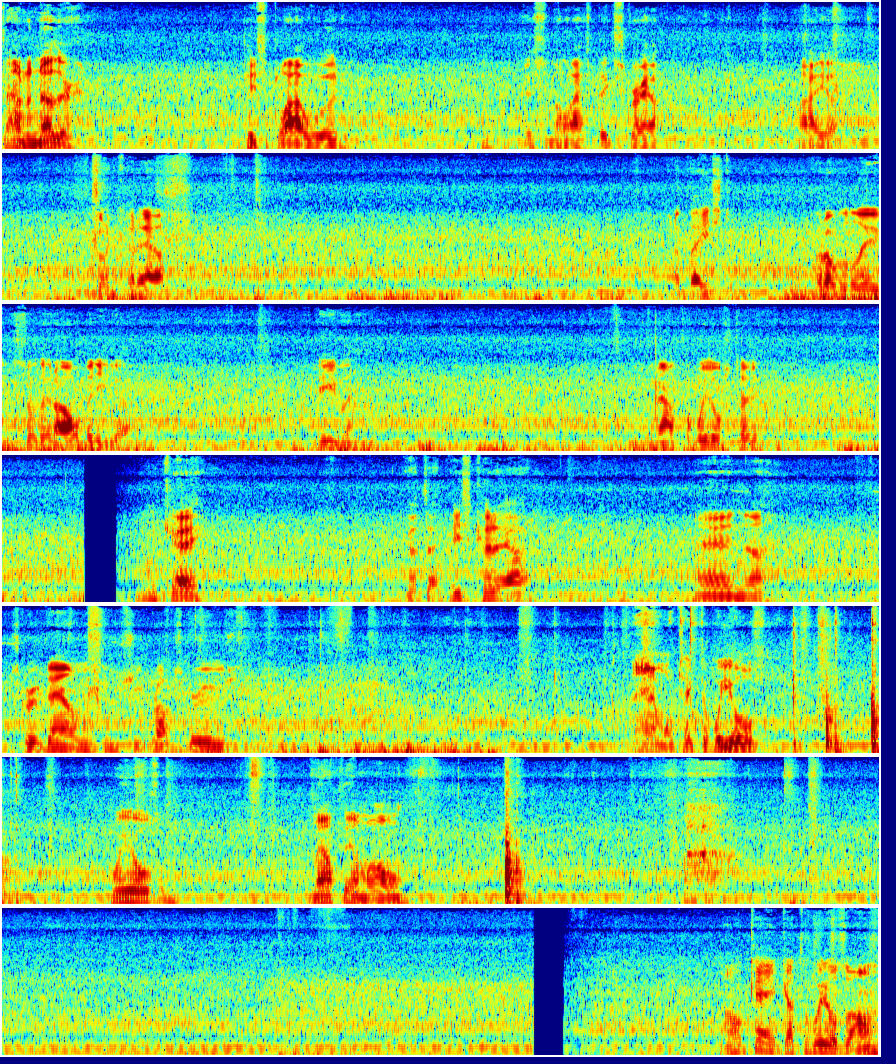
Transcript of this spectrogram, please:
Found another piece of plywood. This is my last big scrap. I uh, I'm gonna cut out a base to put over the legs so that all be uh, even to mount the wheels to. Okay, got that piece cut out and uh, screwed down with some sheetrock screws. And I'm to take the wheels, wheels and mount them on. Okay, got the wheels on.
